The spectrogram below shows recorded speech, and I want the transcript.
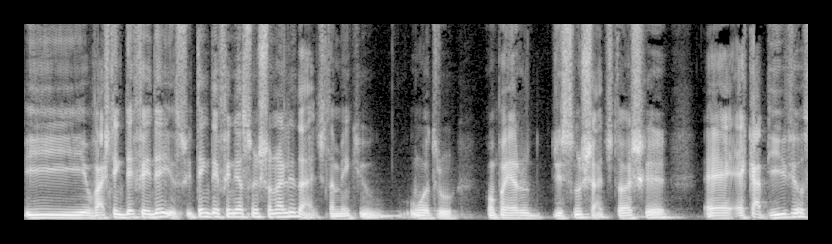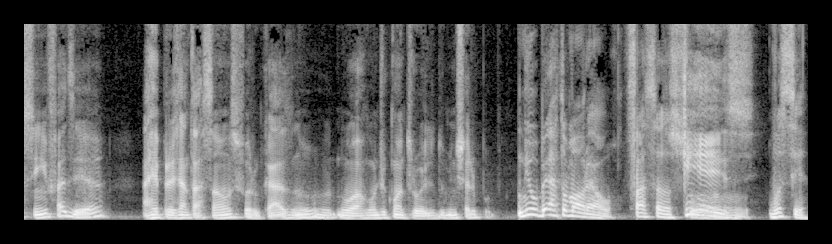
e o Vasco tem que defender isso. E tem que defender a sua institucionalidade também, que um outro companheiro disse no chat. Então, acho que é, é cabível, sim, fazer a representação, se for o caso, no, no órgão de controle do Ministério Público. Nilberto Maurel, faça a sua... Quem é esse? Você.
